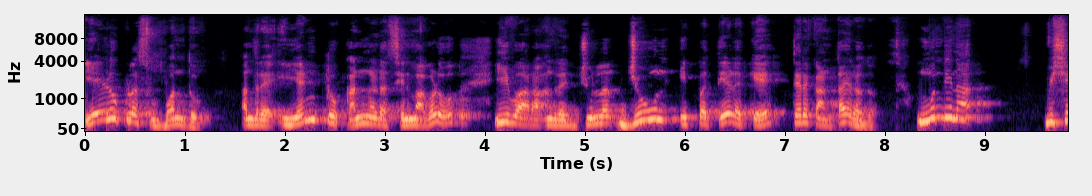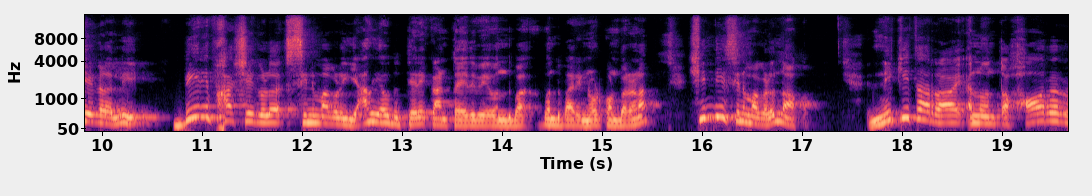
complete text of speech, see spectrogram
ಏಳು ಪ್ಲಸ್ ಒಂದು ಅಂದ್ರೆ ಎಂಟು ಕನ್ನಡ ಸಿನಿಮಾಗಳು ಈ ವಾರ ಅಂದ್ರೆ ಜುಲ, ಜೂನ್ ಇಪ್ಪತ್ತೇಳಕ್ಕೆ ತೆರೆ ಕಾಣ್ತಾ ಇರೋದು. ಮುಂದಿನ ವಿಷಯಗಳಲ್ಲಿ ಬೇರೆ ಭಾಷೆಗಳ ಸಿನಿಮಾಗಳು ಯಾವ್ಯಾವ್ದು ತೆರೆ ಕಾಣ್ತಾ ಇದಾವೆ ಒಂದು ಬಾ, ಒಂದು ಬಾರಿ ನೋಡ್ಕೊಂಡು ಬರೋಣ. ಹಿಂದಿ ಸಿನಿಮಾಗಳು ನಾಲ್ಕು. ನಿಖಿತಾ ರಾಯ್ ಅನ್ನುವಂಥ ಹಾರರ್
